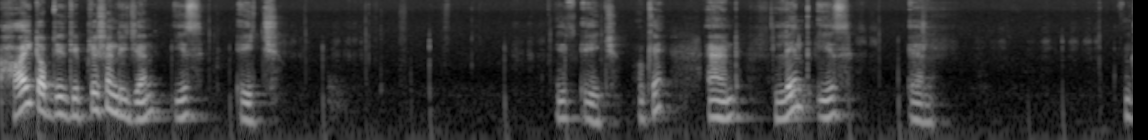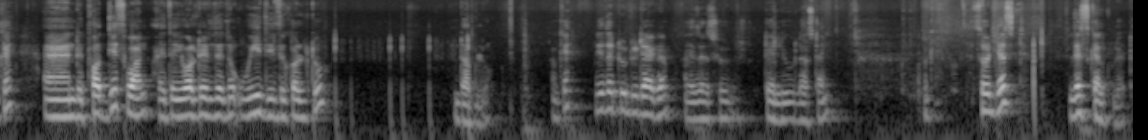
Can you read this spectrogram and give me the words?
height of the depletion region is h. Is h okay and length is L. Okay? And for this one I you already the width is equal to W. Okay? These are two D diagram as I should tell you last time. Okay? So just let's calculate.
